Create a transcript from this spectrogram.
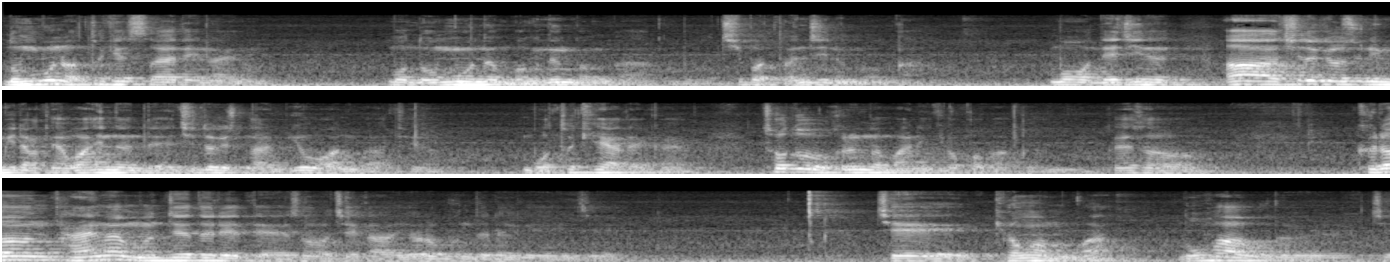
논문을 어떻게 써야 되나요? 뭐 논문은 먹는 건가? 뭐 집어 던지는 건가? 뭐 내지는 아 지도 교수님이랑 대화했는데 지도 교수 날 미워하는 것 같아요. 뭐 어떻게 해야 될까요? 저도 그런 거 많이 겪어봤거든요. 그래서 그런 다양한 문제들에 대해서 제가 여러분들에게 이제 제 경험과 노하우를 이제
